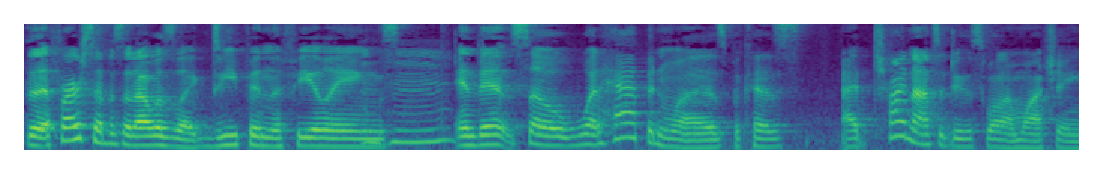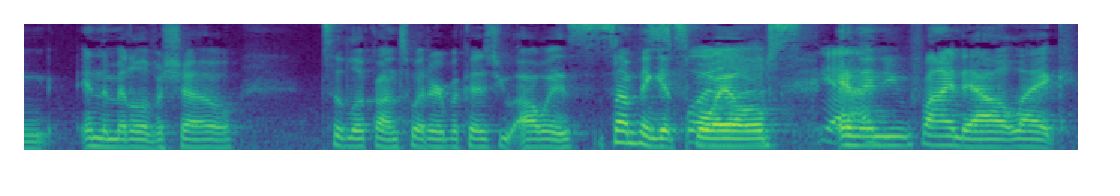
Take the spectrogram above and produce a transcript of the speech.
the first episode, I was like deep in the feelings. Mm-hmm. And then, so what happened was because I try not to do this while I'm watching in the middle of a show to look on Twitter because you always, something gets spoiled. Yeah. And then you find out, like,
